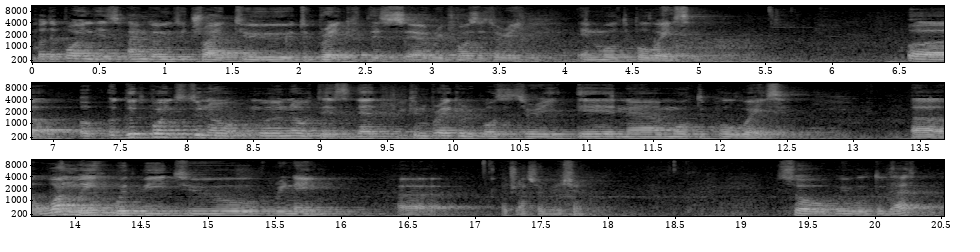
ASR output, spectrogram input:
but the point is I'm going to try to, to break this uh, repository in multiple ways. Uh, a good point to know, uh, note is that you can break a repository in uh, multiple ways. Uh, one way would be to rename a transformation. So we will do that.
